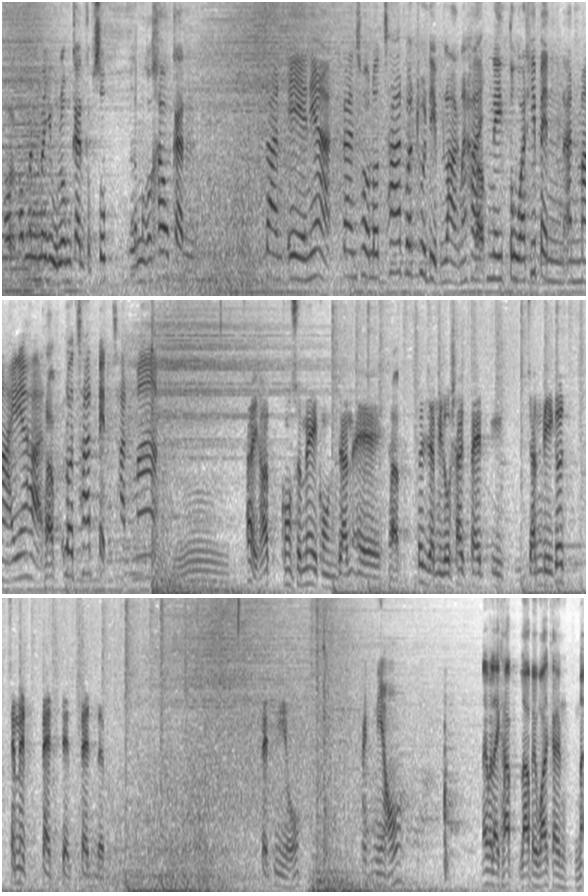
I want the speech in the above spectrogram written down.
เพราะเพราะมันมาอยู่รวมกันกับซุป แล้วมันก็เข้ากัน จาน A เนี่ยการโชว์รสชาติวัตถุดิบหลักนะคะ ครับในตัวที่เป็นอันไม้เนี่ยค่ะครับรสชาติเป็ดชัดมาก ใช่ครับคอนซูเม่ของจานเอครับ ก็จะมีรสชาติเป็ดอีกจานบีก็จะเป็นเป็ดแต่เป็ดแบบ เป็ดเหนียว เป็ดเหนียว ไม่เป็นไรครับ เราไปวัดกันใน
